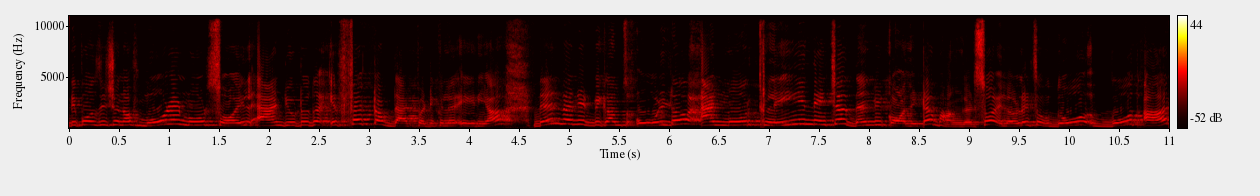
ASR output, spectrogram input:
deposition of more and more soil and and due to the effect of that particular area then when it becomes older and more clay in nature then we call it a bhangar soil. Alright so both are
